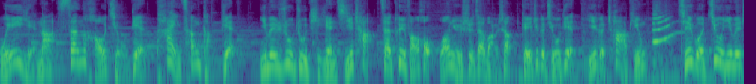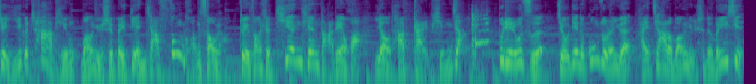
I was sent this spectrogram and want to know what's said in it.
维也纳三好酒店太仓港店。因为入住体验极差，在退房后，王女士在网上给这个酒店一个差评，结果就因为这一个差评，王女士被店家疯狂骚扰，对方是天天打电话要她改评价。不仅如此，酒店的工作人员还加了王女士的微信，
